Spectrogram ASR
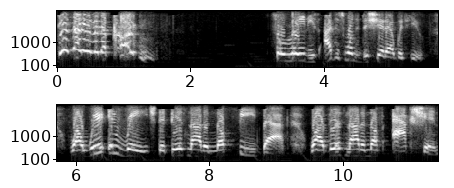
there's not even a curtain. So ladies, I just wanted to share that with you. While we're enraged that there's not enough feedback, while there's not enough action,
